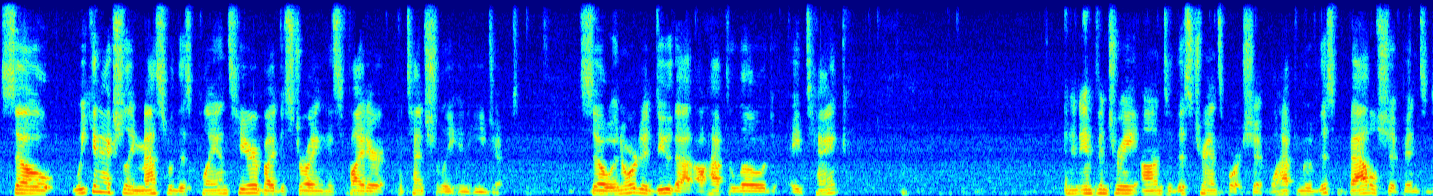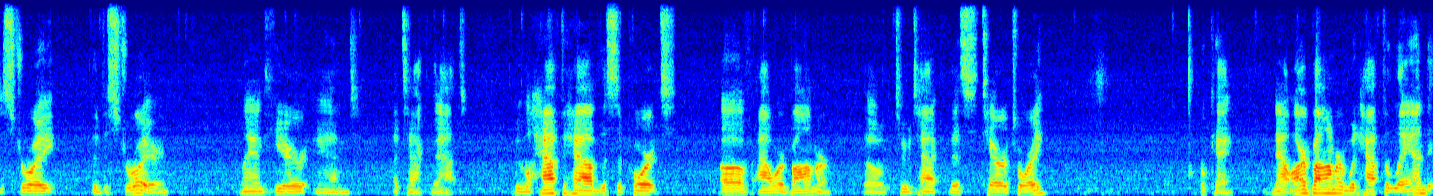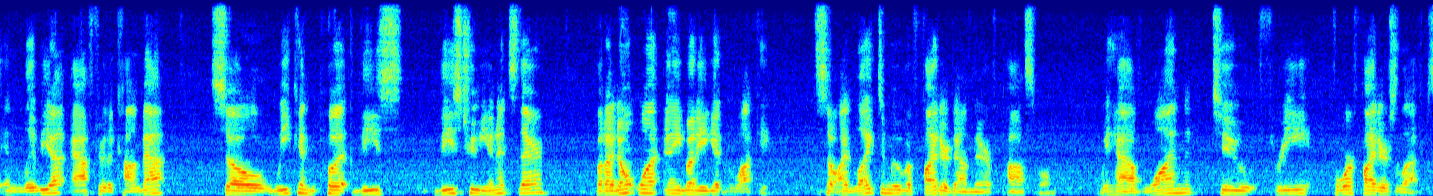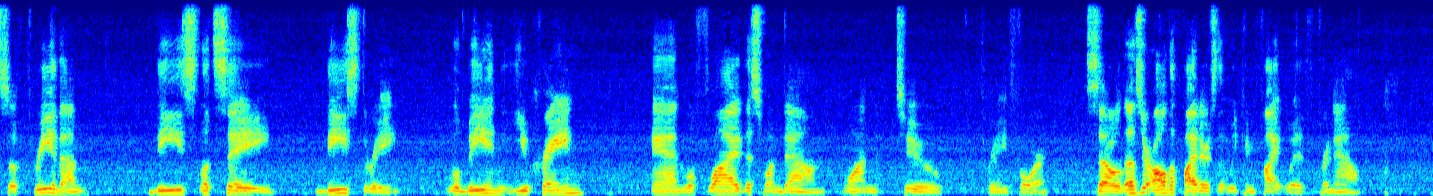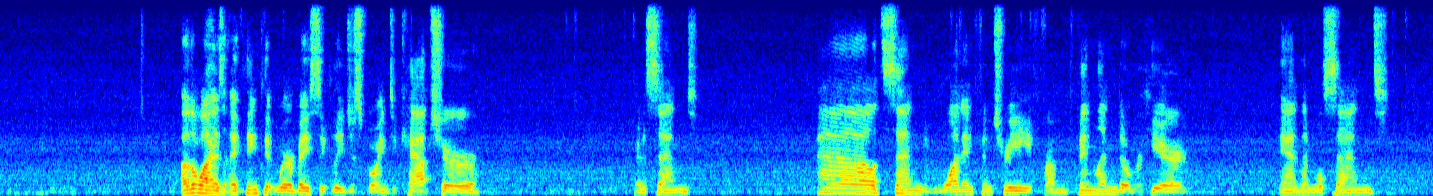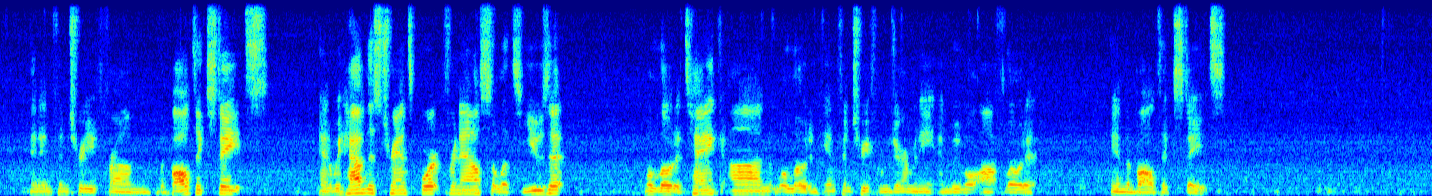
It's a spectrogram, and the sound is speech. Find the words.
So we can actually mess with his plans here by destroying his fighter potentially in Egypt. So in order to do that, I'll have to load a tank and an infantry onto this transport ship. We'll have to move this battleship in to destroy the destroyer, land here, and attack that. We will have to have the support of our bomber, though, to attack this territory. Okay. Now, our bomber would have to land in Libya after the combat, so we can put these these two units there, but I don't want anybody getting lucky. So I'd like to move a fighter down there if possible. We have one, two, three, four fighters left. So three of them, these, let's say these three, will be in Ukraine, and we'll fly this one down. One, two, three, four. So those are all the fighters that we can fight with for now. Otherwise, I think that we're basically just going to capture... going to send... Uh, let's send one infantry from Finland over here, and then we'll send an infantry from the Baltic states. And we have this transport for now, so let's use it. We'll load a tank on, we'll load an infantry from Germany, and we will offload it in the Baltic states.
